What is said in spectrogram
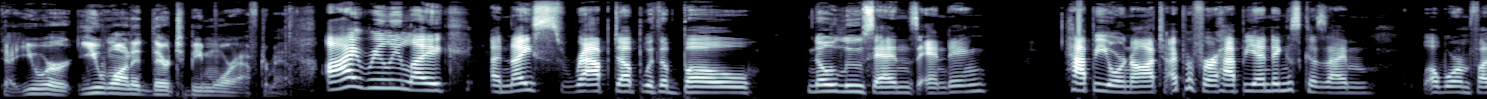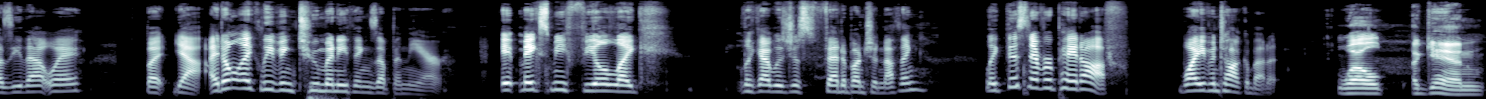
Yeah, you were you wanted there to be more aftermath. I really like a nice wrapped up with a bow, no loose ends ending. Happy or not. I prefer happy endings because I'm a warm fuzzy that way. But yeah, I don't like leaving too many things up in the air. It makes me feel like like I was just fed a bunch of nothing. Like this never paid off. Why even talk about it? Well, again,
